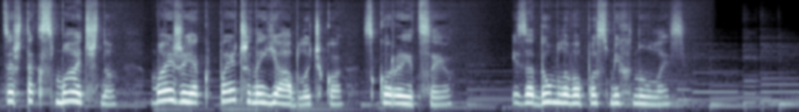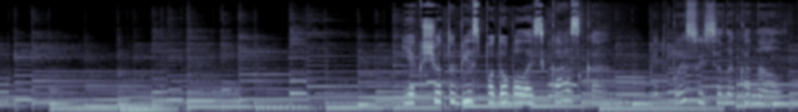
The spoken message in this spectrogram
це ж так смачно, майже як печене яблучко з корицею, і задумливо посміхнулась. Якщо тобі сподобалась казка, підписуйся на канал.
